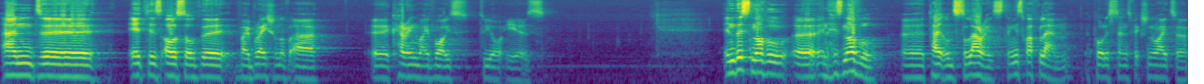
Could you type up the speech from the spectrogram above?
And uh, it is also the vibration of air uh, carrying my voice to your ears. In this novel, uh, in his novel uh, titled Solaris, Stanisław Lem, a Polish science fiction writer,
